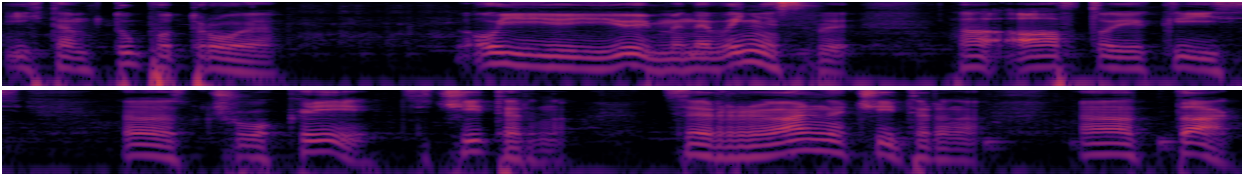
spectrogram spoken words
Їх там тупо троє. Ой-ой-ой, мене винесли. А, авто якийсь. А, чуваки, це читерно. Це реально читерно. А, так.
